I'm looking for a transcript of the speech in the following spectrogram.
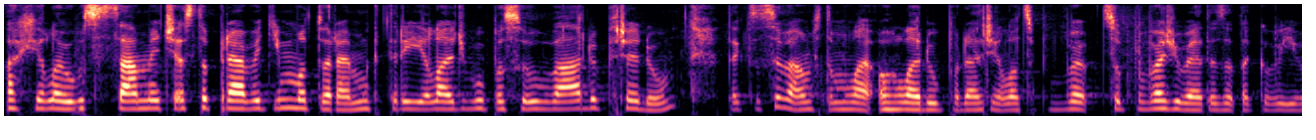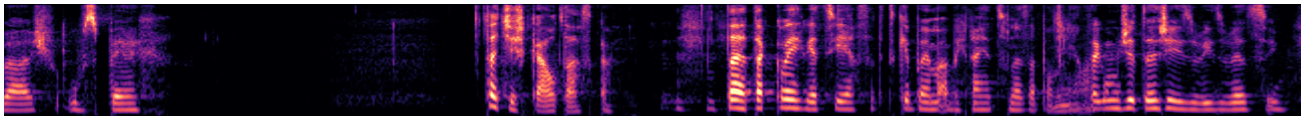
Achilleus sám je často právě tím motorem, který léčbu posouvá dopředu. Tak co se vám v tomhle ohledu podařilo? Co, co považujete za takový váš úspěch? To je těžká otázka. To je takových věcí, já se vždycky bojím, abych na něco nezapomněla. Tak můžete říct víc věcí.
